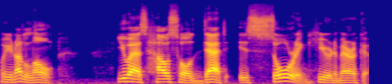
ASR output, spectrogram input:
Well, you're not alone. U.S. household debt is soaring here in America.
